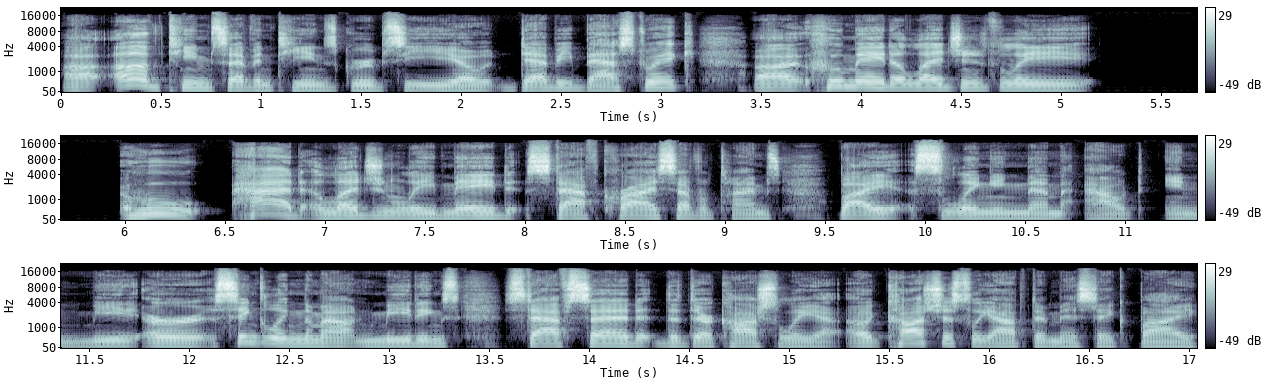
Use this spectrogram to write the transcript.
uh, of team 17's group ceo debbie bestwick uh, who made allegedly who had allegedly made staff cry several times by slinging them out in meet or singling them out in meetings. Staff said that they're cautiously uh, cautiously optimistic by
